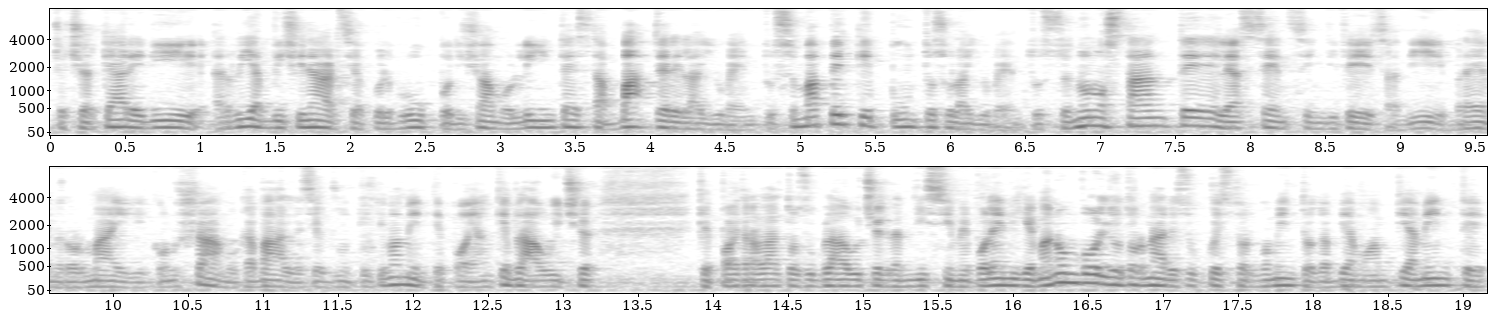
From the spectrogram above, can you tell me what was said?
cioè cercare di riavvicinarsi a quel gruppo, diciamo, lì in testa, battere la Juventus. Ma perché punto sulla Juventus? Nonostante le assenze in difesa di Bremer, ormai che conosciamo, Caballe si è aggiunto ultimamente, poi anche Vlaovic, che poi tra l'altro su Blauic grandissime polemiche, ma non voglio tornare su questo argomento che abbiamo ampiamente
